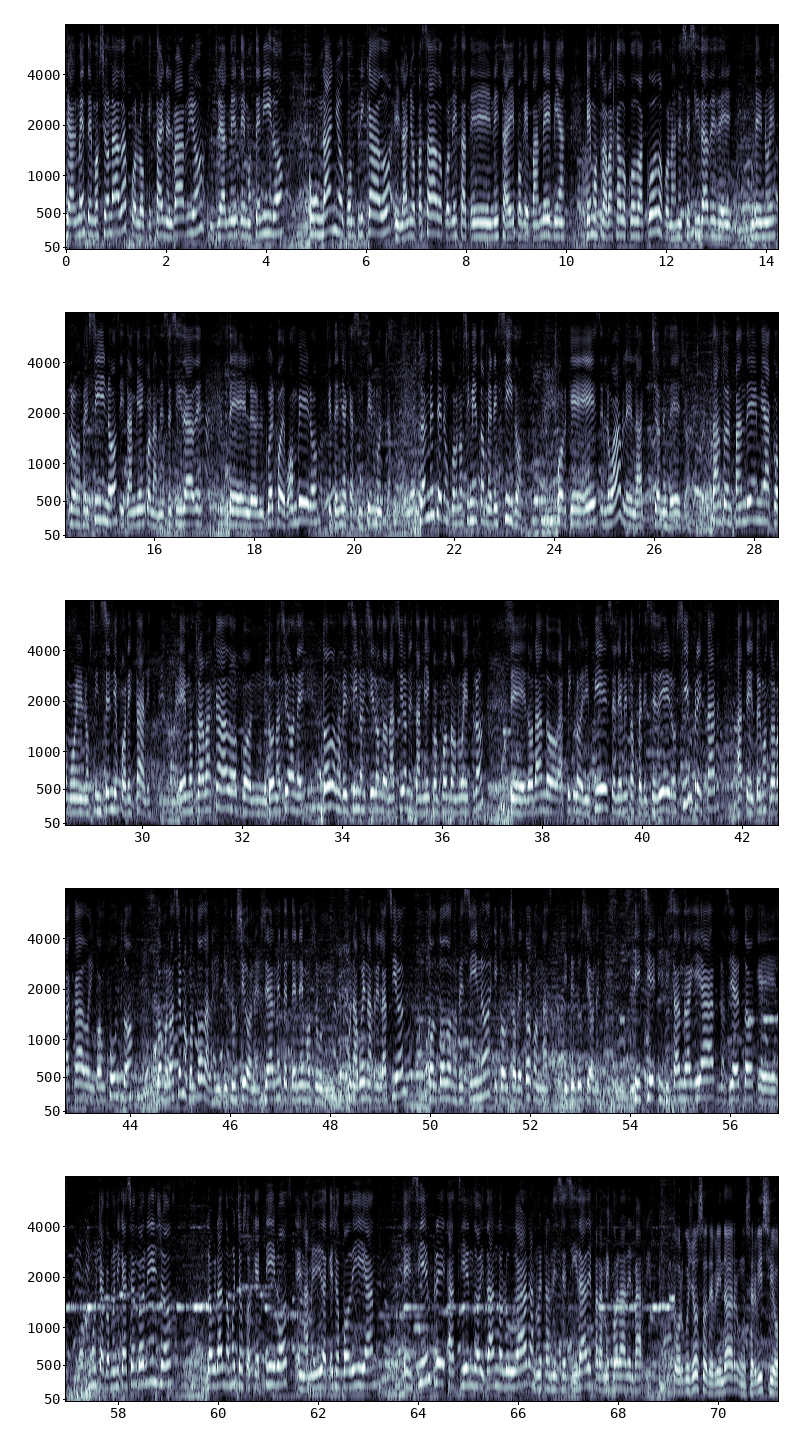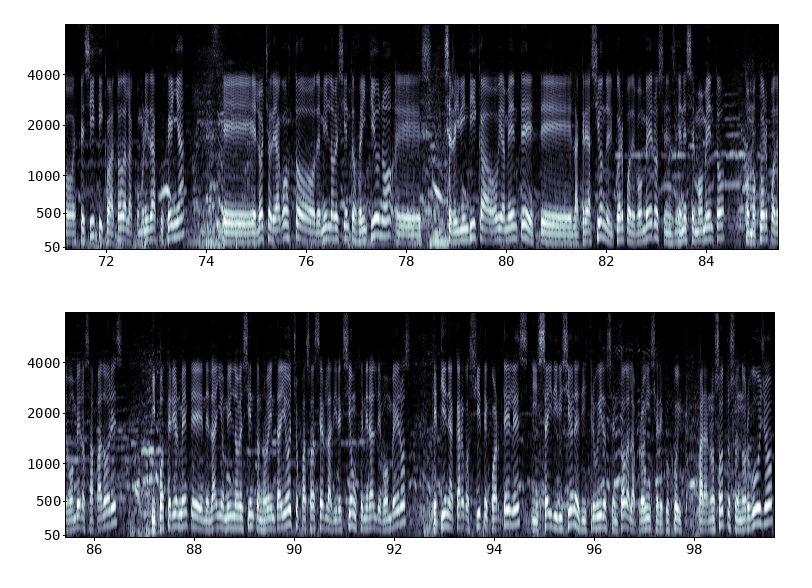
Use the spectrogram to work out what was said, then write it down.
realmente emocionada por lo que está en el barrio, realmente hemos tenido un año complicado, el año pasado con esta, en esta época de pandemia hemos trabajado codo a codo con las necesidades de, de nuestros vecinos y también con las necesidades del cuerpo de bomberos que tenía que asistir mucho. Realmente era un conocimiento merecido porque es loable las acciones de ellos, tanto en pandemia como en los incendios forestales. Hemos trabajado con donaciones, todos los vecinos hicieron donaciones también con fondos nuestros, eh, donando artículos de limpieza, elementos perecederos, siempre estar atentos. Hemos trabajado en conjunto, como lo hacemos con todas las instituciones. Realmente tenemos una buena relación con todos los vecinos y con sobre todo con las instituciones. Y, y Lisandra Aguiar, ¿no es cierto?, que mucha comunicación con ellos, logrando muchos objetivos en la medida que ellos podían, eh, siempre haciendo y dando lugar a nuestras necesidades para mejorar el barrio. Orgulloso de brindar un servicio específico a toda la comunidad jujeña. Eh, el 8 de agosto de 1921 eh, se reivindica obviamente este, la creación del cuerpo de bomberos en ese momento como cuerpo de bomberos zapadores y posteriormente en el año 1998 pasó a ser la Dirección General de Bomberos que tiene a cargo siete cuarteles y seis divisiones distribuidos en toda la provincia de Jujuy. Para nosotros es un orgullo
